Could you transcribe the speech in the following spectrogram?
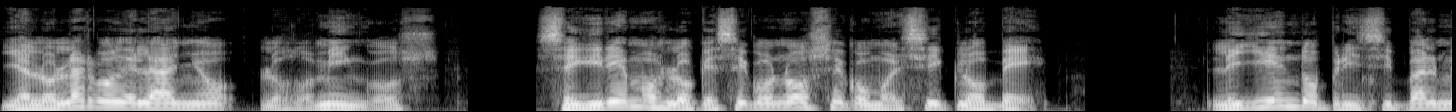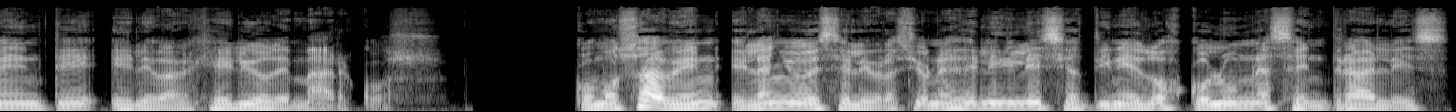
Y a lo largo del año, los domingos, seguiremos lo que se conoce como el ciclo B, leyendo principalmente el Evangelio de Marcos. Como saben, el año de celebraciones de la Iglesia tiene dos columnas centrales,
